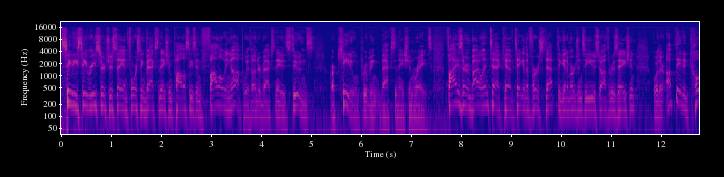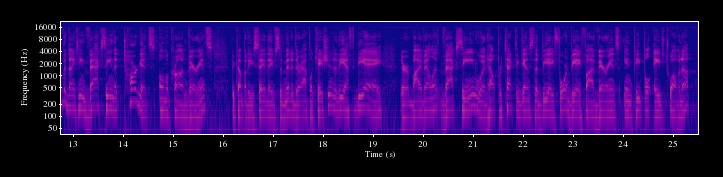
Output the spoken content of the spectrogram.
CDC researchers say enforcing vaccination policies and following up with undervaccinated students are key to improving vaccination rates. Pfizer and BioNTech have taken the first step to get emergency use authorization for their updated COVID-19 vaccine that targets Omicron variants. The companies say they've submitted their application to the FDA. Their bivalent vaccine would help protect against the BA4 and BA5 variants in people age 12 and up.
